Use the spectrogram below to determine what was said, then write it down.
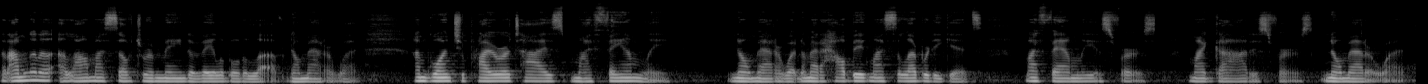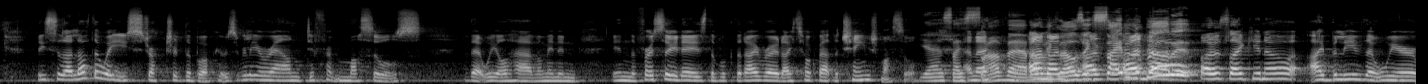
that I'm going to allow myself to remain available to love no matter what. I'm going to prioritize my family no matter what, no matter how big my celebrity gets. My family is first. My God is first, no matter what. Lisa, I love the way you structured the book. It was really around different muscles that we all have. I mean, in, in the first 30 days, the book that I wrote, I talk about the change muscle. Yes, I and saw I, that. I, I, was excited I, about it. I was like, you know, I believe that we're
